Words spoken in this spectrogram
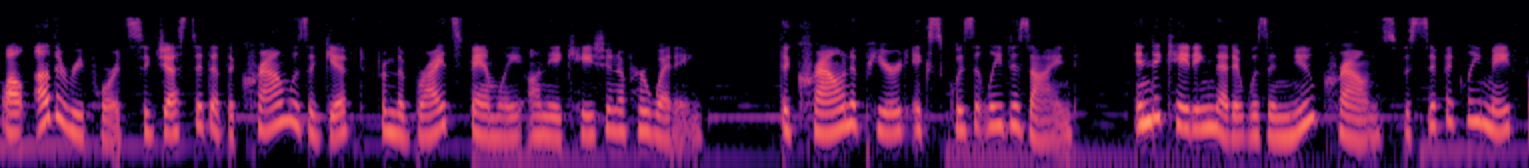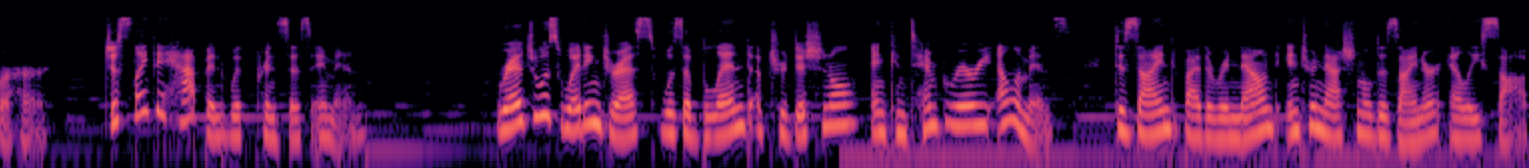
while other reports suggested that the crown was a gift from the bride's family on the occasion of her wedding. The crown appeared exquisitely designed, indicating that it was a new crown specifically made for her, just like it happened with Princess Iman. Rajwa's wedding dress was a blend of traditional and contemporary elements designed by the renowned international designer Elie Saab.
